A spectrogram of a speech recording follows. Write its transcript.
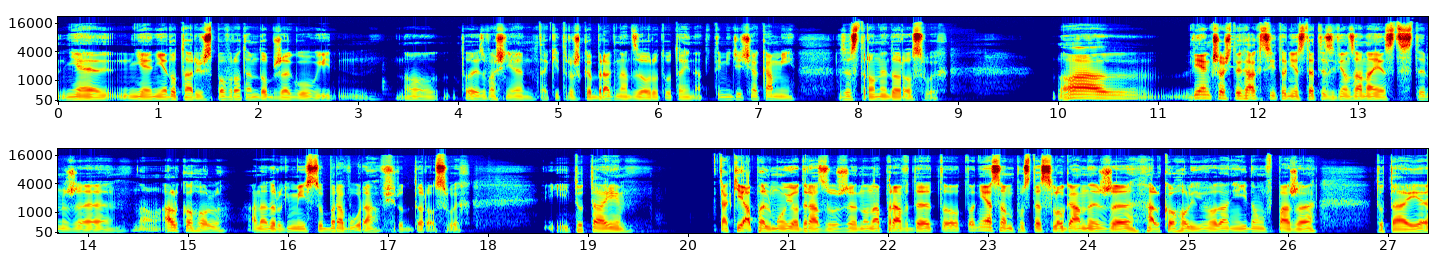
nie, nie, nie dotarł już z powrotem do brzegu. I no, to jest właśnie taki troszkę brak nadzoru tutaj nad tymi dzieciakami ze strony dorosłych. No a większość tych akcji to niestety związana jest z tym, że no, alkohol, a na drugim miejscu brawura wśród dorosłych. I tutaj taki apel mój od razu, że no naprawdę to, to nie są puste slogany, że alkohol i woda nie idą w parze. Tutaj e,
